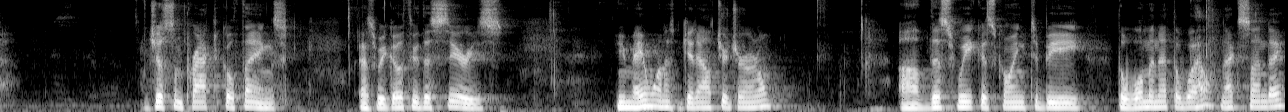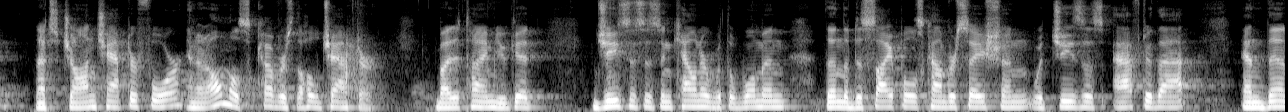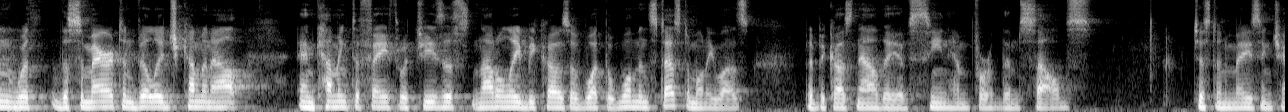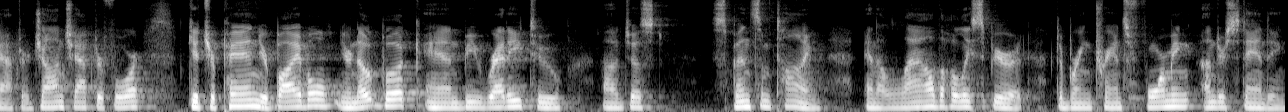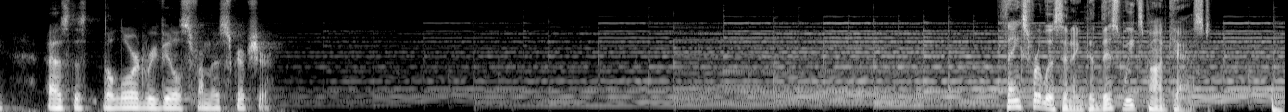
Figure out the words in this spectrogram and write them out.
Just some practical things as we go through this series. You may want to get out your journal uh, this week is going to be the woman at the well next Sunday. That's John chapter 4, and it almost covers the whole chapter. By the time you get Jesus' encounter with the woman, then the disciples' conversation with Jesus after that, and then with the Samaritan village coming out and coming to faith with Jesus, not only because of what the woman's testimony was, but because now they have seen him for themselves. Just an amazing chapter. John chapter 4. Get your pen, your Bible, your notebook, and be ready to uh, just spend some time and allow the Holy Spirit to bring transforming understanding as the, the Lord reveals from the scripture. Thanks for listening to this week's podcast.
